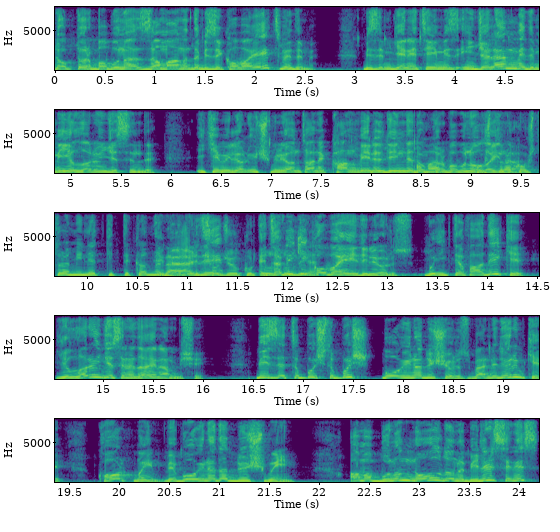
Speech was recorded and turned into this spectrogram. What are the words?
Doktor Babuna zamanında bizi kobay etmedi mi? Bizim genetiğimiz incelenmedi mi yıllar öncesinde? 2 milyon 3 milyon tane kan verildiğinde Ama Doktor Babun koştura olayında. koştura millet gitti kanını E, verdi, verdi. çocuğu E kurtulsun tabii ki diye. kobay ediliyoruz. Bu ilk defa değil ki. Yıllar öncesine dayanan bir şey. Biz de tıpış tıpış bu oyuna düşüyoruz. Ben de diyorum ki korkmayın ve bu oyuna da düşmeyin. Ama bunun ne olduğunu bilirseniz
